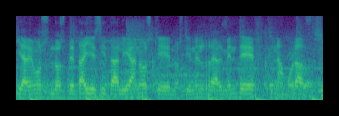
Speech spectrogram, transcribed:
y ya vemos los detalles italianos que nos tienen realmente enamorados.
